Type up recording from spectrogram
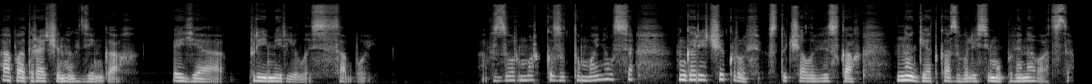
о потраченных деньгах. Я примирилась с собой». Взор Марка затуманился, горячая кровь стучала в висках, ноги отказывались ему повиноваться.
